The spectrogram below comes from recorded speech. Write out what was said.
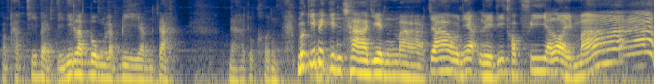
มาพักที่แบบนี้นี่ระบงระเบียงจ้ะ นะฮะทุกคน เมื่อกี้ไปกินชาเย็นมาเจ้าเนี่ยเลดี้คอฟฟี่อร่อยมาก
